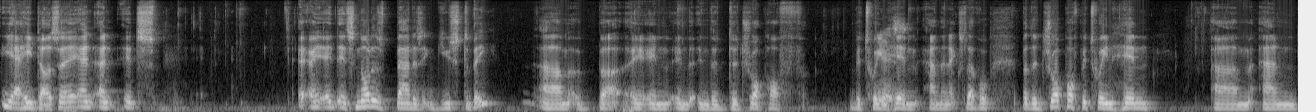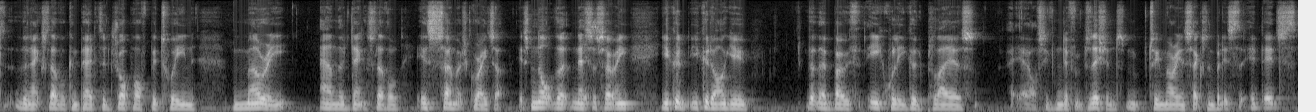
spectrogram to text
Yeah, he does, and and it's it's not as bad as it used to be, um, but in in, in the, the drop off between yes. him and the next level, but the drop off between him um, and the next level compared to the drop off between Murray and the next level is so much greater. It's not that necessarily you could you could argue that they're both equally good players, obviously from different positions between Murray and Sexton, but it's it, it's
